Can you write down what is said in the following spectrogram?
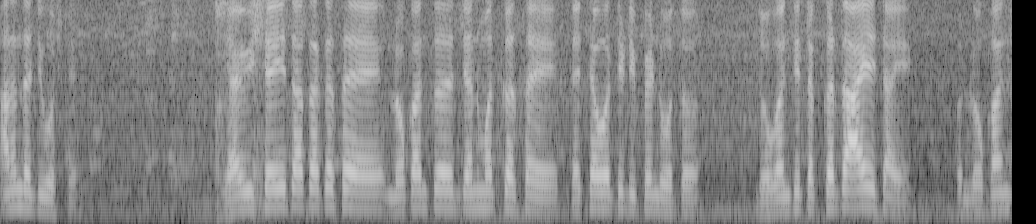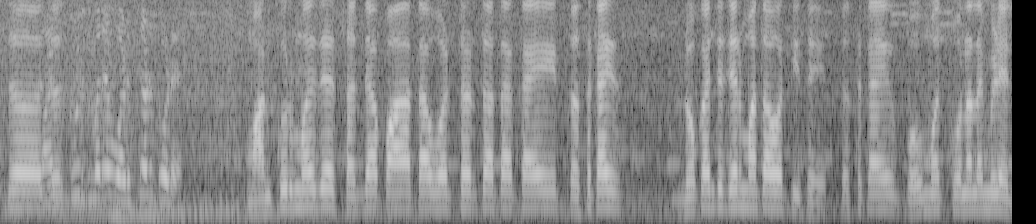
आनंदाची गोष्ट आहे. याविषयी तर आता कसं आहे लोकांचं जनमत कसं आहे त्याच्यावरती डिपेंड होतं. दोघांची टक्कर तर आहेच आहे पण लोकांचं जसं वडचड कोण आहे? मानपूरमध्ये सध्या पाहता वर चढतं आता काय तसं काय लोकांच्या जनमतावरतीच आहे. तसं काय बहुमत कोणाला मिळेल?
